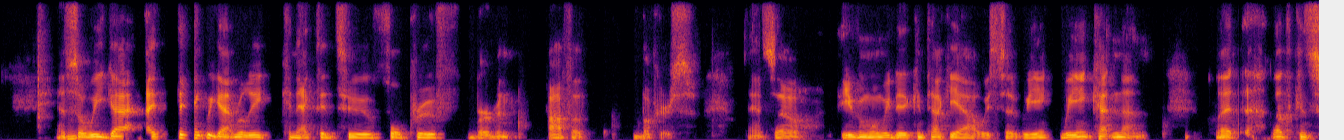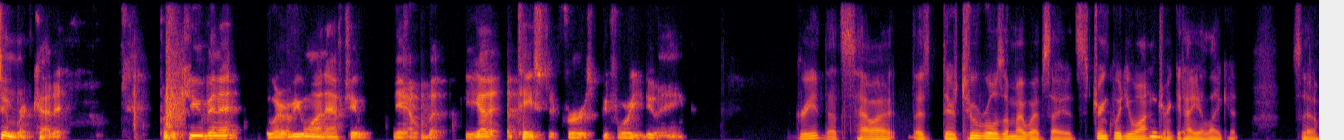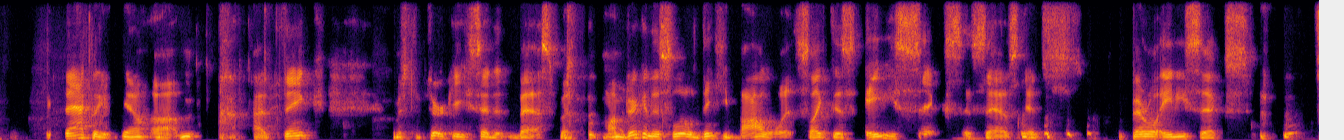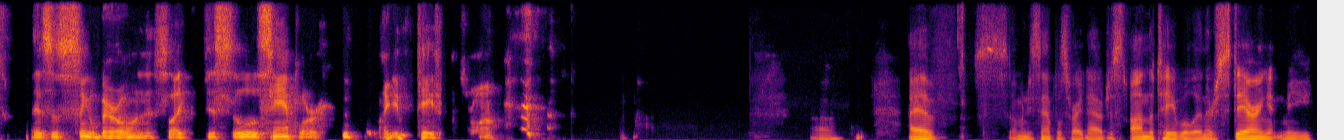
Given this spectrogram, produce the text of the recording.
And mm-hmm. so we got, I think we got really connected to full proof bourbon off of Booker's, and so even when we did Kentucky Owl, we said we ain't we ain't cutting none let let the consumer cut it. Put a cube in it, do whatever you want after you, you know, but you got to taste it first before you do anything. Agreed. That's how I. There's there's two rules on my website. It's drink what you want and drink it how you like it. So exactly. You know, um, I think Mr. Turkey said it best, but I'm drinking this little dinky bottle. It's like this 86. It says it's barrel 86. This is a single barrel, and it's like just a little sampler. I get to taste once in a while. Uh, I have so many samples right now just on the table, and they're staring at me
